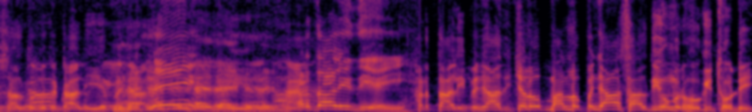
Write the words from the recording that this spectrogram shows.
ਸਾਲ ਤੋਂ ਵੀ ਘਟਾ ਲਈਏ 50 ਨਹੀਂ 48 ਦੀ ਹੈ ਜੀ। 48 50 ਦੀ। ਚਲੋ ਮੰਨ ਲਓ 50 ਸਾਲ ਦੀ ਉਮਰ ਹੋਗੀ ਤੁਹਾਡੀ।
